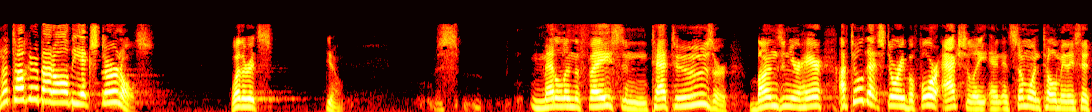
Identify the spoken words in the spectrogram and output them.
I'm not talking about all the externals. Whether it's, you know, metal in the face and tattoos or buns in your hair. I've told that story before, actually, and, and someone told me, they said,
